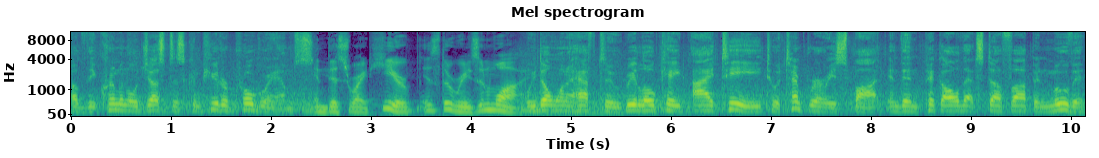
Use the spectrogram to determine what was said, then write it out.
of the criminal justice computer programs. And this right here is the reason why. We don't want to have to relocate IT to a temporary spot and then pick all that stuff up and move it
